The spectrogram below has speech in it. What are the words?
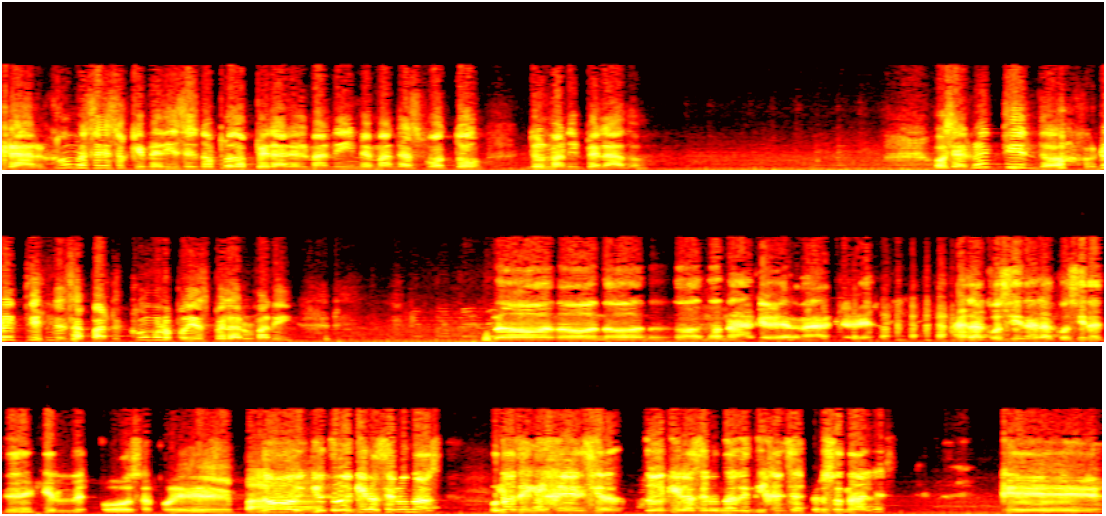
Claro, ¿cómo es eso que me dices no puedo pelar el maní y me mandas foto de un maní pelado? O sea, no entiendo, no entiendo esa parte. ¿Cómo no podías pelar un maní? No, no, no, no, no, no, nada que ver, nada que ver. A la cocina, a la cocina tiene que ir la esposa, pues. Epa. No, yo tuve que ir a hacer unas, unas diligencias, tuve que ir a hacer unas diligencias personales que,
